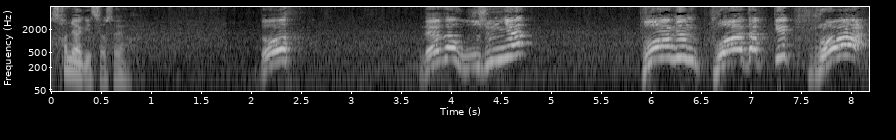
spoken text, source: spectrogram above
선약이 있어서요. 너? 내가 웃음냐? 부하면 부하답게 굴어!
